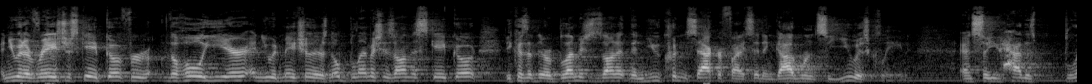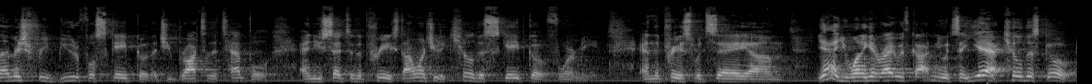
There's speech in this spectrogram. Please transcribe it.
And you would have raised your scapegoat for the whole year, and you would make sure there's no blemishes on the scapegoat, because if there were blemishes on it, then you couldn't sacrifice it, and God wouldn't see you as clean. And so you had this blemish free, beautiful scapegoat that you brought to the temple, and you said to the priest, I want you to kill this scapegoat for me. And the priest would say, um, Yeah, you want to get right with God? And you would say, Yeah, kill this goat.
